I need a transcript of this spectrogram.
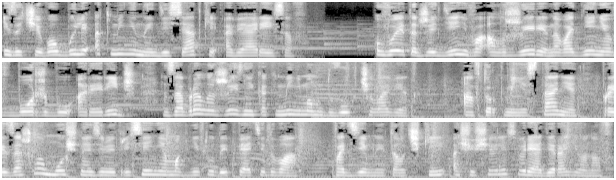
из-за чего были отменены десятки авиарейсов. В этот же день в Алжире наводнение в Боржбу-Ареридж забрало жизни как минимум двух человек. А в Туркменистане произошло мощное землетрясение магнитудой 5,2. Подземные толчки ощущались в ряде районов.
